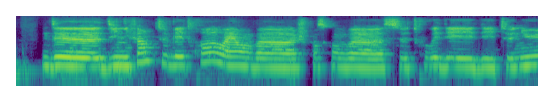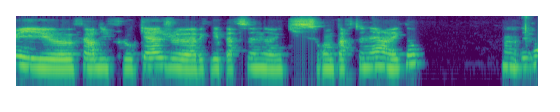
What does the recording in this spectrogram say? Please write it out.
euh, de d'uniforme tous les trois. Ouais, on va, je pense qu'on va se trouver des, tenues et euh, faire du flocage avec les personnes qui seront partenaires avec nous. Déjà,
